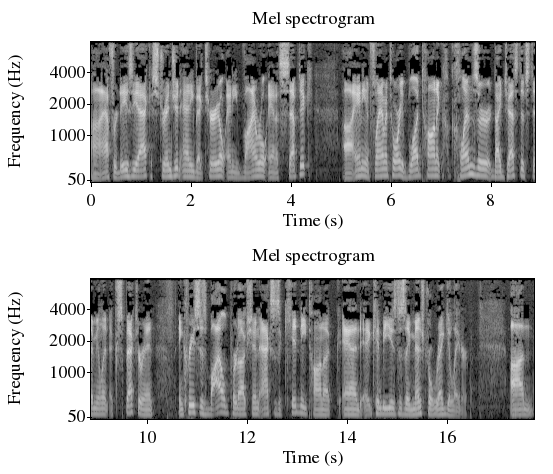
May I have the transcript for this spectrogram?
uh, aphrodisiac, astringent, antibacterial, antiviral, antiseptic uh, anti-inflammatory, blood tonic, cleanser, digestive stimulant, expectorant, increases bile production, acts as a kidney tonic, and it can be used as a menstrual regulator. Um,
